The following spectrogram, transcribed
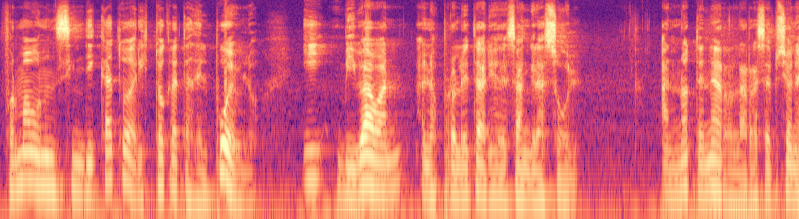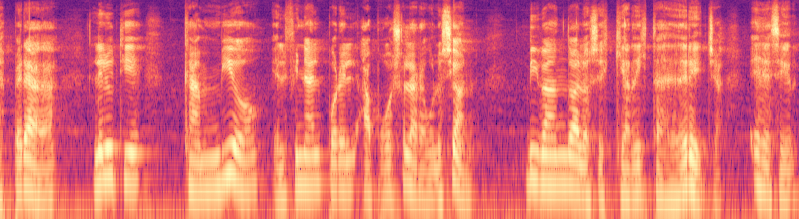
formaban un sindicato de aristócratas del pueblo y vivaban a los proletarios de sangre azul. Al no tener la recepción esperada, Lelutier cambió el final por el apoyo a la revolución, vivando a los izquierdistas de derecha, es decir,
